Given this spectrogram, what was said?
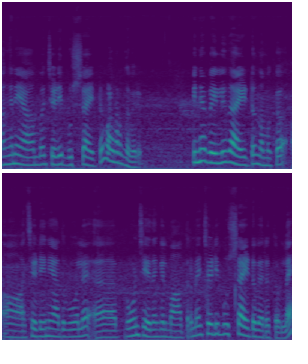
അങ്ങനെയാകുമ്പോൾ ചെടി ബുഷായിട്ട് വളർന്നു വരും. പിന്നെ വലുതായിട്ട് നമുക്ക് ചെടീനെ അതുപോലെ പ്രൂൺ ചെയ്തെങ്കിൽ മാത്രമേ ചെടി ബുഷായിട്ട് വരത്തുള്ളേ.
